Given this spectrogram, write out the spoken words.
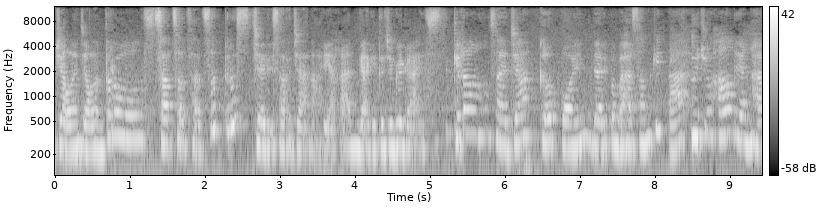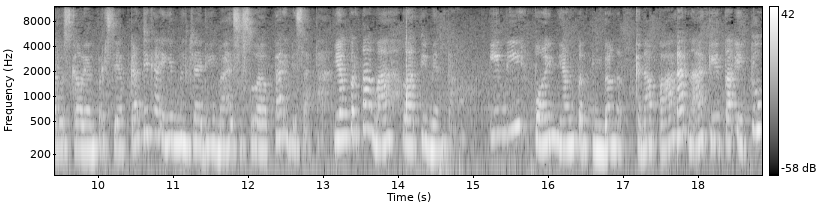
jalan-jalan terus, sat-sat-sat-sat terus jadi sarjana, ya kan? Nggak gitu juga guys. Kita langsung saja ke poin dari pembahasan kita, 7 hal yang harus kalian persiapkan jika ingin menjadi mahasiswa pariwisata. Yang pertama, latih mental. Ini poin yang penting banget. Kenapa? Karena kita itu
